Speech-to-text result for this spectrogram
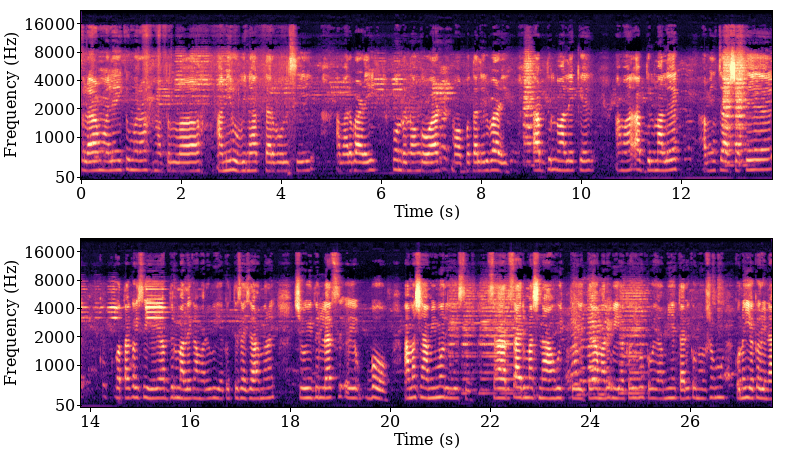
সালামু আলাইকুম রহমতুল্লাহ। আমি রুবিনা আক্তার বলছি, আমার বাড়ি পনেরো নং ওয়ার্ড মোহাম্মদ আলীর বাড়ি। আব্দুল মালিকের, আমার আব্দুল মালিক, আমি যার সাথে কথা কইছি হে আব্দুল মালিক আমার বিয়ে করতে চাইছে। আমার শহীদুল্লাহ বউ, আমার স্বামী মরে গেছে। চার চার মাস না হইতে এতে আমার বিয়া করব কই? আমি তারে কোনো সময় কোনো ইয়ে করি না।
